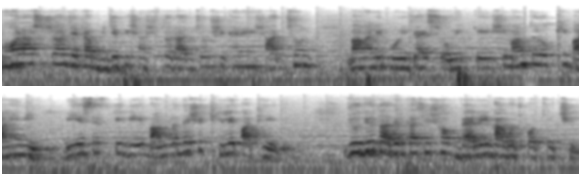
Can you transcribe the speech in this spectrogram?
মহারাষ্ট্র, যেটা বিজেপি শাসিত রাজ্য, সেখানে সাতজন বাঙালি পরিযায়ী শ্রমিককে সীমান্তরক্ষী বাহিনী, বিএসএফকে দিয়ে বাংলাদেশে ঠেলে পাঠিয়ে দিল। যদিও তাদের কাছে সব ভ্যালি কাগজপত্র ছিল।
